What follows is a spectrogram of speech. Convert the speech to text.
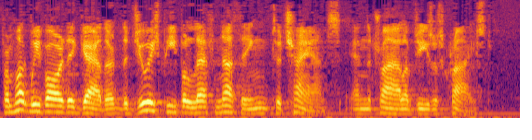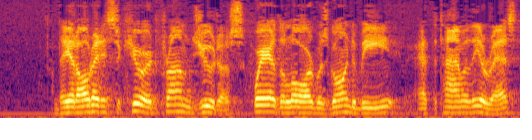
From what we've already gathered, the Jewish people left nothing to chance in the trial of Jesus Christ. They had already secured from Judas where the Lord was going to be at the time of the arrest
